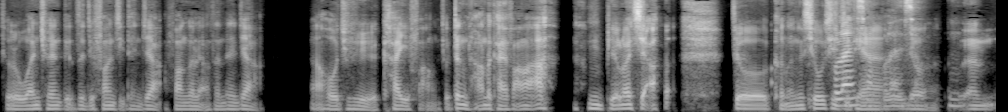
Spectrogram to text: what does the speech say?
就是完全给自己放几天假，放个两三天假，然后去开一房，就正常的开房啊，别乱想，就可能休息几天，就嗯，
